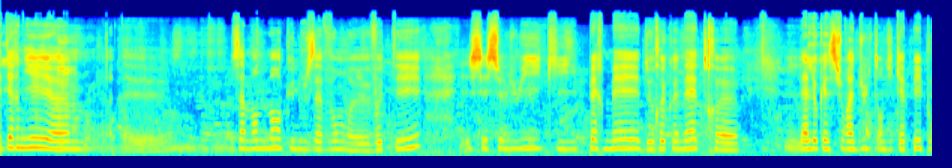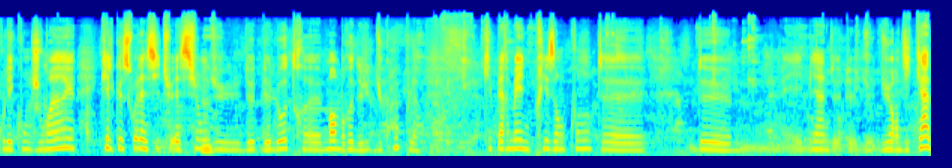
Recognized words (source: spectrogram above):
Des derniers euh, euh, amendements que nous avons euh, votés, c'est celui qui permet de reconnaître l'allocation adulte handicapé pour les conjoints, quelle que soit la situation Mm. du- de, de l'autre membre du, du couple, qui permet une prise en compte de, eh bien, du, handicap,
